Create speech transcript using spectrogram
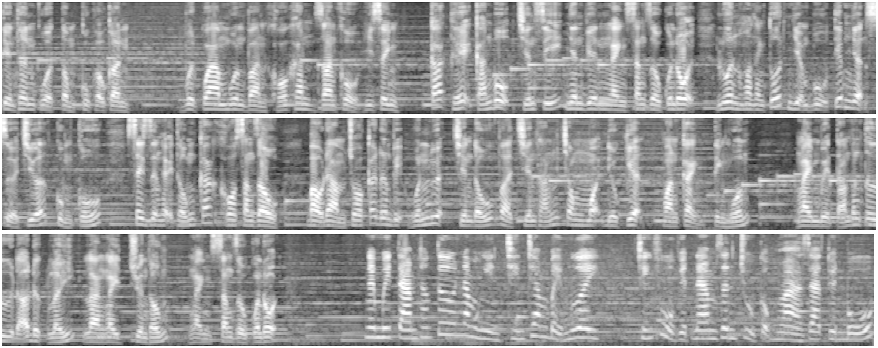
tiền thân của Tổng cục Hậu cần. Vượt qua muôn vàn khó khăn, gian khổ, hy sinh, các thế hệ cán bộ, chiến sĩ, nhân viên ngành xăng dầu quân đội luôn hoàn thành tốt nhiệm vụ tiếp nhận sửa chữa, củng cố, xây dựng hệ thống các kho xăng dầu, bảo đảm cho các đơn vị huấn luyện, chiến đấu và chiến thắng trong mọi điều kiện, hoàn cảnh, tình huống. Ngày 18 tháng 4 đã được lấy là ngày truyền thống ngành xăng dầu quân đội. Ngày 18 tháng 4 năm 1970, Chính phủ Việt Nam Dân Chủ Cộng Hòa ra tuyên bố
